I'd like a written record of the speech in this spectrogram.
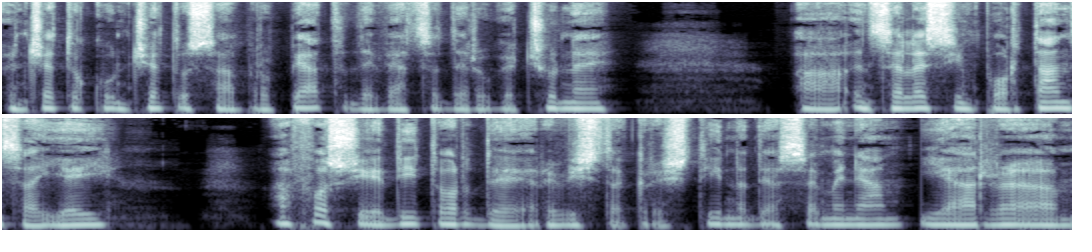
încetul cu încetul s-a apropiat de viața de rugăciune, a înțeles importanța ei, a fost și editor de revistă creștină de asemenea, iar uh,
